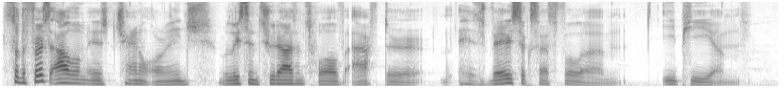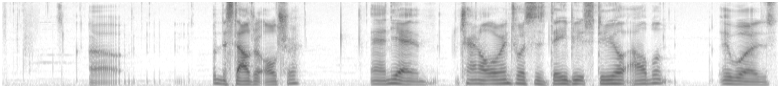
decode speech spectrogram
So the first album is channel orange released in 2012 after his very successful um, ep um, uh, nostalgia ultra. And yeah channel orange was his debut studio album it was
